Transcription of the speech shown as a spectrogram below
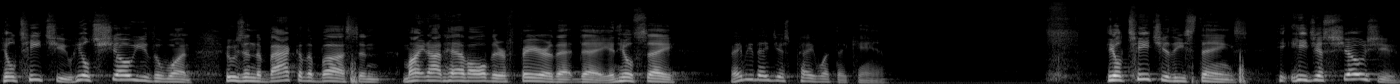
He'll teach you. He'll show you the one who's in the back of the bus and might not have all their fare that day. And he'll say, maybe they just pay what they can. He'll teach you these things. He, he just shows you.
